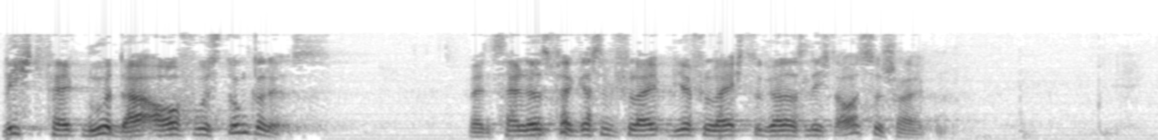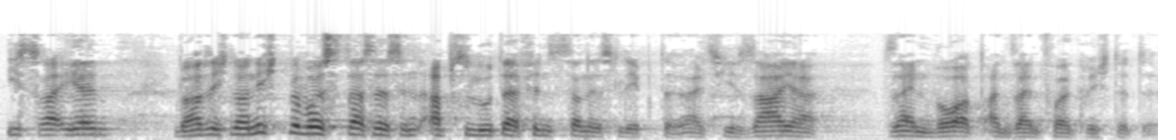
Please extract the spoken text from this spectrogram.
Licht fällt nur da auf, wo es dunkel ist. Wenn es hell ist, vergessen wir vielleicht sogar das Licht auszuschalten. Israel war sich noch nicht bewusst, dass es in absoluter Finsternis lebte, als Jesaja sein Wort an sein Volk richtete.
